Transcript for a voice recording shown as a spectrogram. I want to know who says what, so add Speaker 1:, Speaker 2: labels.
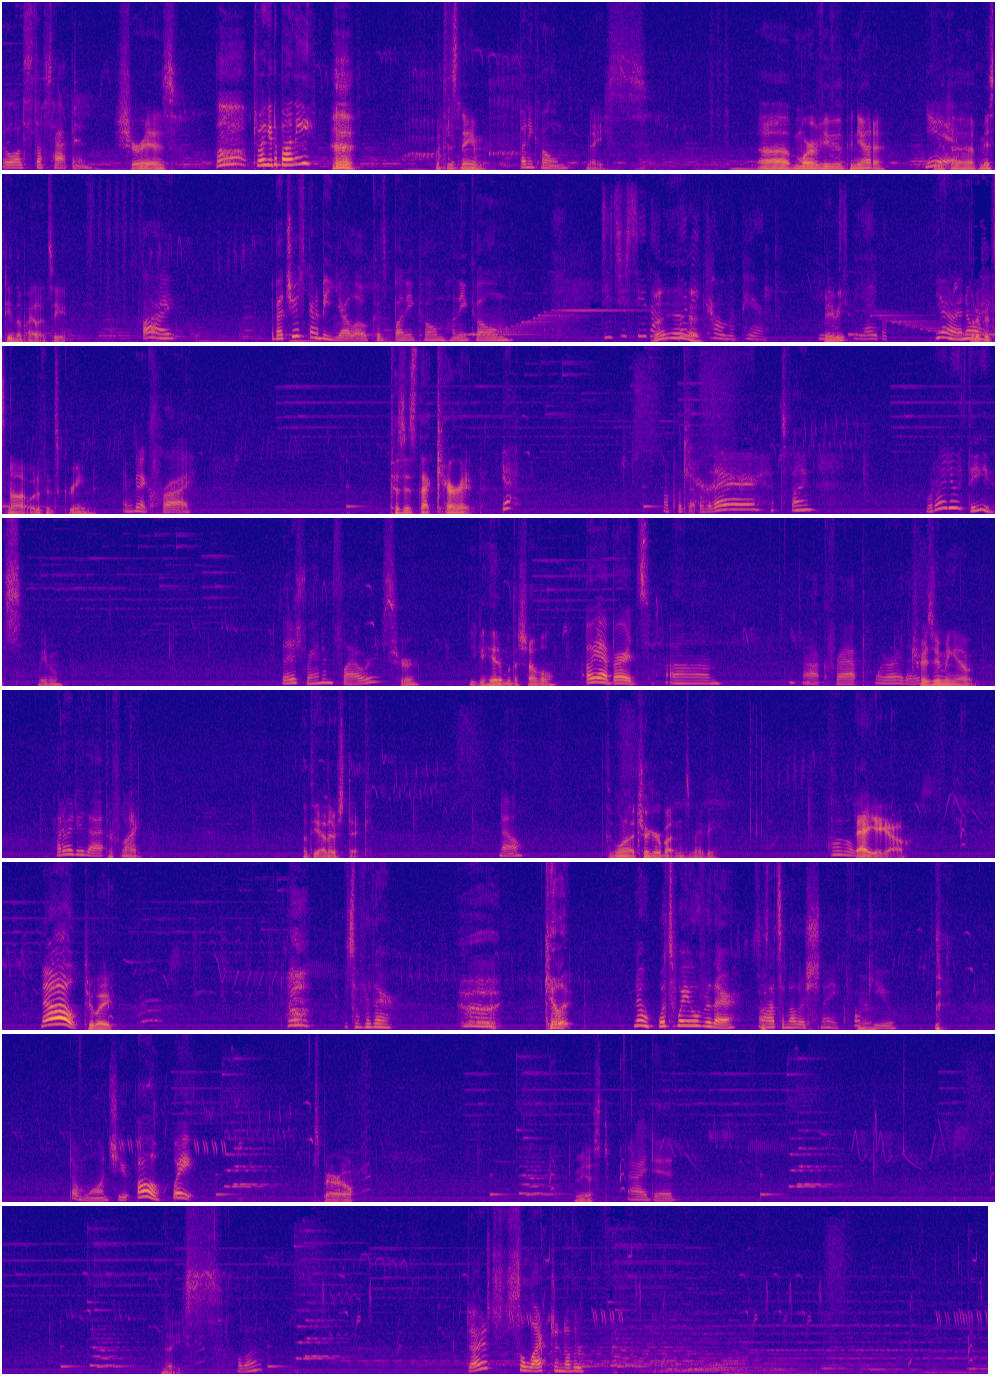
Speaker 1: A lot of stuff's happening.
Speaker 2: Sure is.
Speaker 1: Do I get a bunny?
Speaker 2: What's his name?
Speaker 1: Bunnycomb.
Speaker 2: Nice. Uh, more Viva Piñata.
Speaker 1: Yeah.
Speaker 2: With uh, Misty in the pilot seat.
Speaker 1: Hi. I bet you it's gonna be yellow because Bunnycomb, honeycomb.
Speaker 3: Did you see that
Speaker 2: Oh, yeah.
Speaker 3: honeycomb appear? He
Speaker 2: Maybe.
Speaker 3: must be able.
Speaker 1: Yeah, I know.
Speaker 2: What if it's not? What if it's green?
Speaker 1: I'm gonna cry.
Speaker 2: Because it's that carrot.
Speaker 1: Yeah. I'll put that over there. That's fine. What do I do with these?
Speaker 2: Leave him.
Speaker 1: Are they just random flowers?
Speaker 2: Sure. You can hit them with a shovel.
Speaker 1: Oh yeah, birds. Um. Oh crap. Where are they?
Speaker 2: Try zooming out.
Speaker 1: How do I do that?
Speaker 2: They're flying. Let the other stick.
Speaker 1: No.
Speaker 2: The- One of the trigger buttons, maybe.
Speaker 1: Oh.
Speaker 2: There you go.
Speaker 1: No!
Speaker 2: Too late.
Speaker 1: What's over there?
Speaker 2: Kill it.
Speaker 1: No, what's way over there? Oh, that's another snake. Fuck
Speaker 2: Yeah.
Speaker 1: you. Don't want you. Oh, wait.
Speaker 2: Sparrow. Missed.
Speaker 1: I did.
Speaker 2: Nice.
Speaker 1: Hold on. Did I just select another?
